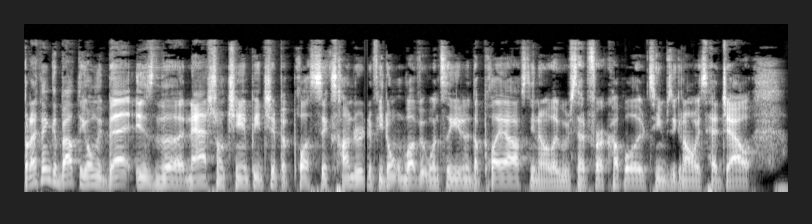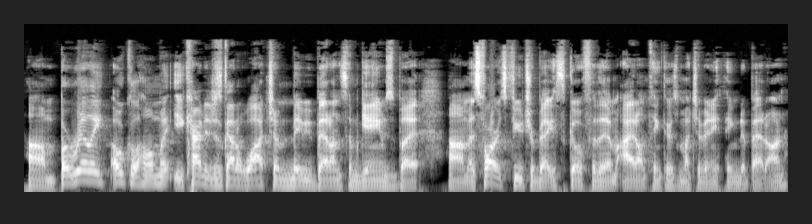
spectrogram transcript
But I think about the only bet is the national championship at plus 600. If you don't love it once they get into the playoffs, you know, like we've said for a couple other teams, you can always hedge out. Um, but really, Oklahoma, you kind of just got to watch them, maybe bet on some games. But um, as far as future bets go for them, I don't think there's much of anything to bet on.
